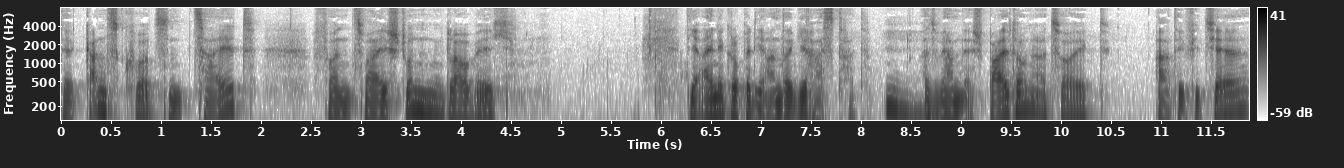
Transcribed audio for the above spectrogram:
der ganz kurzen Zeit von zwei Stunden, glaube ich, die eine Gruppe die andere gehasst hat. Mhm. Also wir haben eine Spaltung erzeugt, artifiziell.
